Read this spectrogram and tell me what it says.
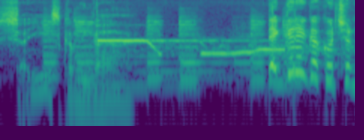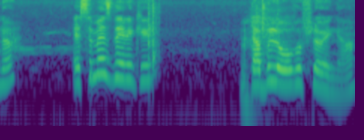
she is కమింగా దగ్గరేగా కూర్చున్నా. ఎస్ఎంఎస్ దేనికి? డబుల్ ఓవర్ఫ్లోయింగా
